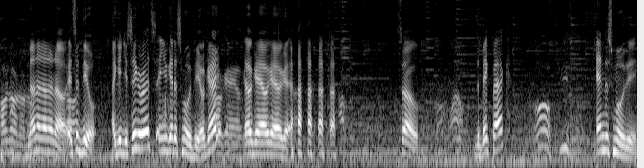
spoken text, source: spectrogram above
Oh no no no. No, no, no, no, no. It's a deal. I get you cigarettes and you get a smoothie, okay? Okay okay. Okay, okay, okay. so, Oh wow. the big pack Oh Jesus. and the smoothie.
